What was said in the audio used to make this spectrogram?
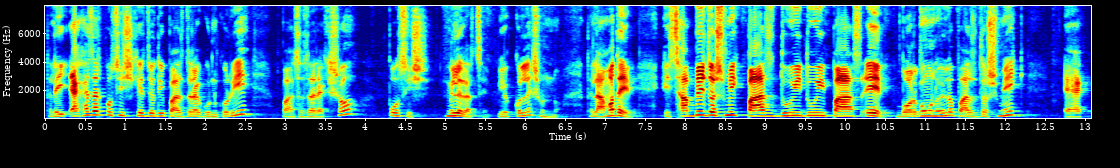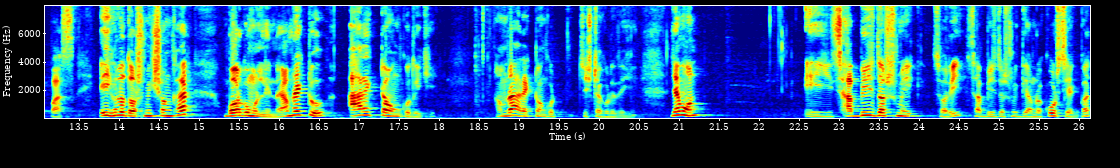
তাহলে এই এক হাজার পঁচিশকে যদি পাঁচ দ্বারা গুণ করি, পাঁচ হাজার একশো পঁচিশ। মিলে যাচ্ছে, বিয়োগ করলে শূন্য। তাহলে আমাদের এই ছাব্বিশ দশমিক পাঁচ দুই দুই পাঁচ এর বর্গমূল হইল পাঁচ দশমিক এক পাঁচ। এই হলো দশমিক সংখ্যার বর্গমূল নির্ণয়। আমরা একটু আরেকটা অঙ্ক দেখি। আমরা আরেকটা অঙ্ক চেষ্টা করে দেখি। যেমন এই ছাব্বিশ দশমিক সরি ছাব্বিশ দশমিক দিয়ে আমরা করছি একবার।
